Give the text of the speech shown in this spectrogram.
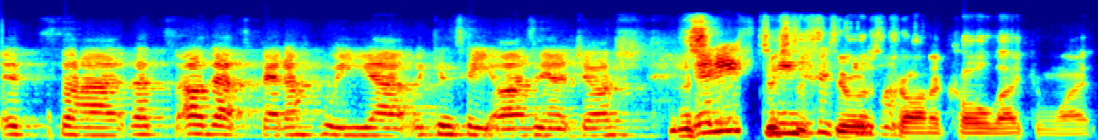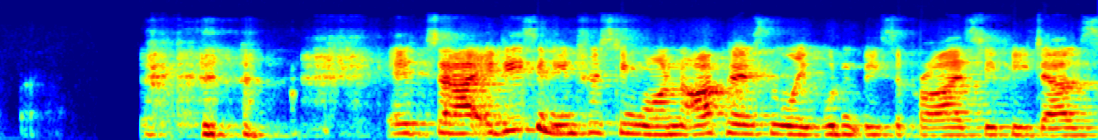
it's uh, that's oh that's better. We uh, we can see your eyes now, Josh. Just, It is just as interesting Stuart's trying to call, they can wait. it uh, it is an interesting one. I personally wouldn't be surprised if he does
